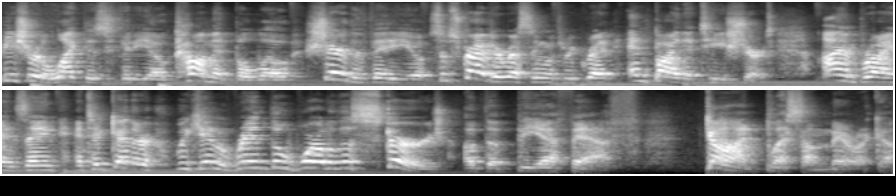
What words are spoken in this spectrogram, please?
Be sure to like this video, comment below, share the video, subscribe to Wrestling with Wregret, and buy the t-shirt. I'm Brian Zane, and together we can rid the world of the scourge of the BFF. God bless America.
